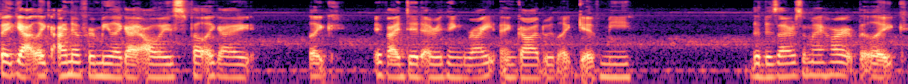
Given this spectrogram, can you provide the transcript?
but yeah, like I know for me, like I always felt like I, like if I did everything right, and God would like give me the desires of my heart. But like,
